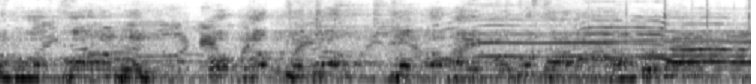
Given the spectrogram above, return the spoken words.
ลพอคอลำเพลินพบครับช่วยเจ้าช่วยเข้าไปขอบคุณครับขอบคุณครับ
